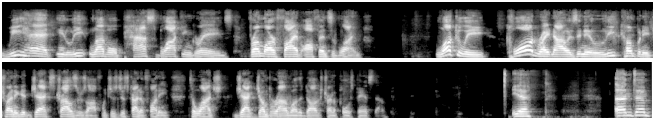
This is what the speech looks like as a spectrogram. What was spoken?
we had elite level pass blocking grades from our five offensive line. Luckily, Claude right now is in elite company trying to get Jack's trousers off, which is just kind of funny to watch Jack jump around while the dog's trying to pull his pants down. Yeah. And um,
